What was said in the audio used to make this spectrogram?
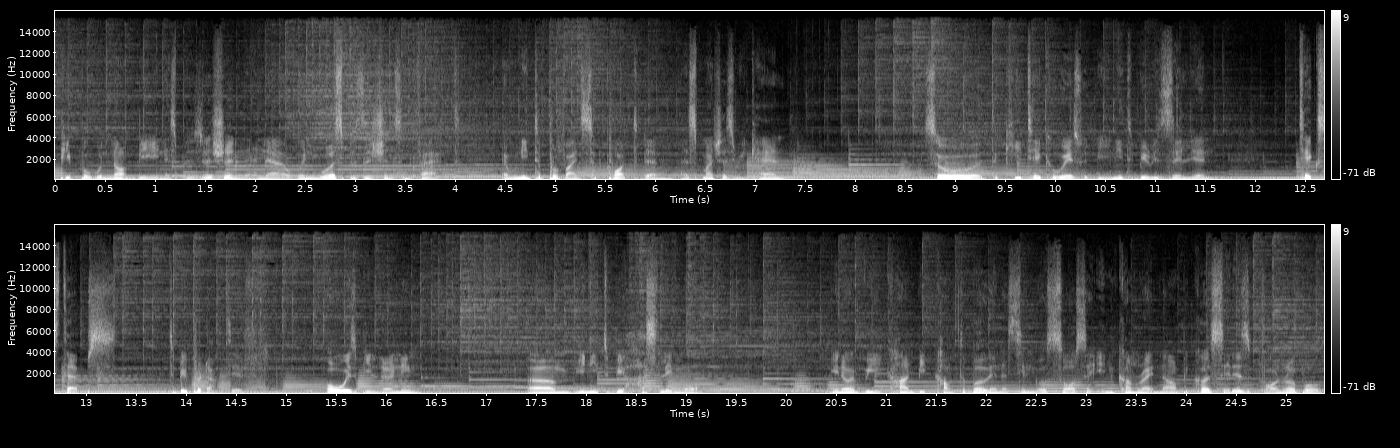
people would not be in his position and are in worse positions, in fact. And we need to provide support to them as much as we can. So, the key takeaways would be you need to be resilient, take steps to be productive, always be learning, um, you need to be hustling more. You know, we can't be comfortable in a single source of income right now because it is vulnerable.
